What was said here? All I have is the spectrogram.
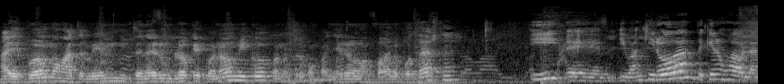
Ah, y después vamos a también tener un bloque económico con nuestro compañero Pablo Potashner. Y eh, Iván Quiroga, ¿de qué nos va a hablar?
